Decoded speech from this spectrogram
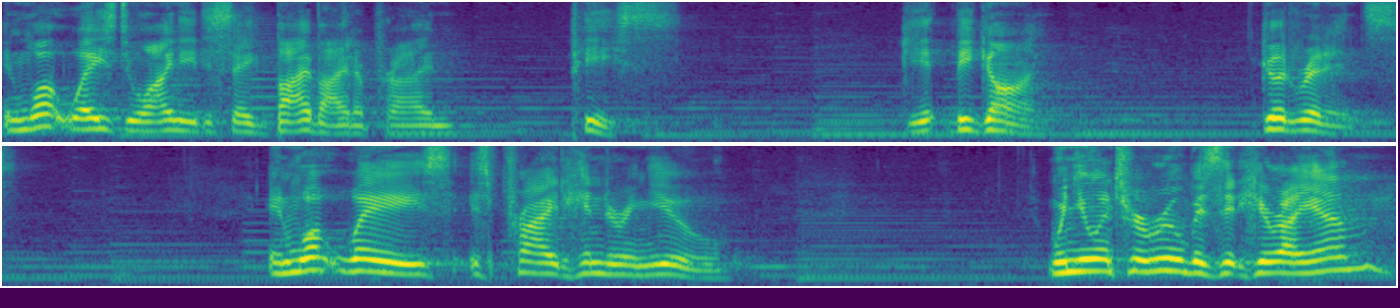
in what ways do I need to say bye bye to pride? Peace. Get, be gone. Good riddance. In what ways is pride hindering you? When you enter a room, is it here I am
